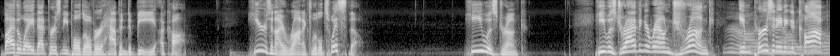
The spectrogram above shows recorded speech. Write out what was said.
By the way, that person he pulled over happened to be a cop. Here's an ironic little twist, though. He was drunk. He was driving around drunk, oh, impersonating a cop,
